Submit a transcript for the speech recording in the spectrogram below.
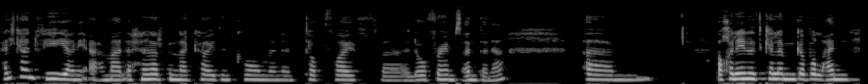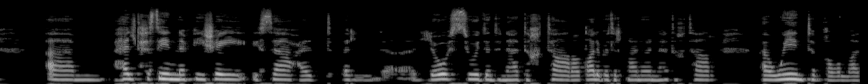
هل كان في يعني أعمال؟ إحنا نعرف إن Clyde & Co من ال top five law firms عندنا. أو خلينا نتكلم قبل عن هل تحسين إن في شيء يساعد ال law student إنها تختار أو طالبة القانون إنها تختار وين تبغى والله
